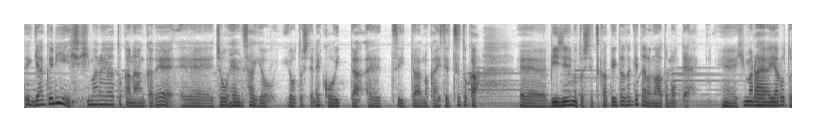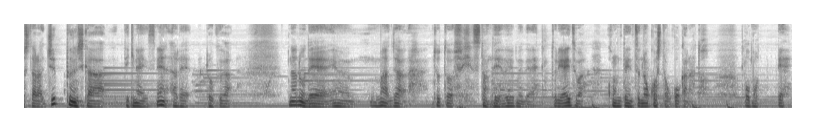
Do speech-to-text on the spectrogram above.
で逆にヒマラヤとかなんかで、えー、長編作業用としてねこういった、えー、ツイッターの解説とか、えー、BGM として使っていただけたらなと思って、えー、ヒマラヤやろうとしたら10分しかできないんですねあれ録画。なので、うん、まあじゃあちょっとスタンド FM でとりあえずはコンテンツ残しておこうかなと思って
